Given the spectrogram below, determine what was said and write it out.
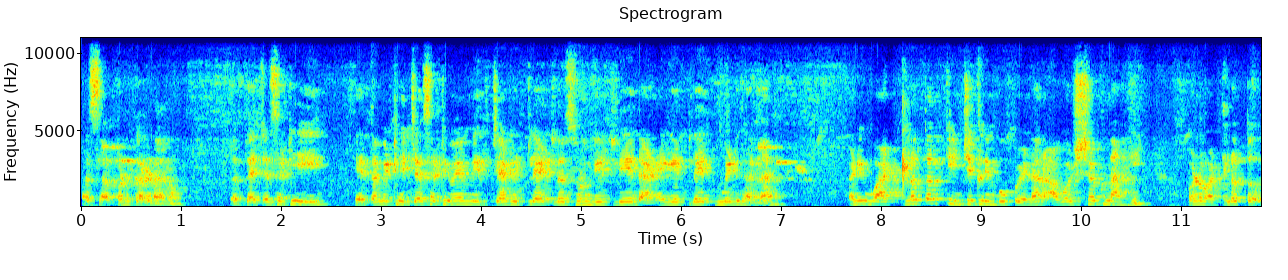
असं आपण करणार आहोत. तर त्याच्यासाठी हे आता मी ठेच्यासाठी मी मिरच्या घेतल्या आहेत लसूण घेतली आहे दाणे घेतले आहेत मीठ घालणार. आणि वाटलं तर किंचित लिंबू पिळणार आवश्यक नाही पण वाटलं तर.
